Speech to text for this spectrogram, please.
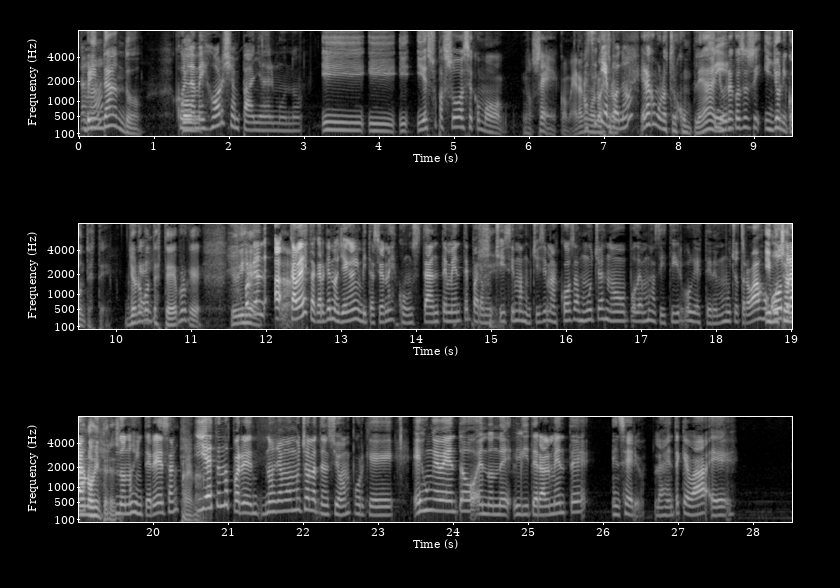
Ajá. brindando. Con, la con- mejor champaña del mundo. Y, y- y- y eso pasó hace como, no sé, como era como Hace nuestro, tiempo, ¿no? era como nuestros cumpleaños, Sí. una cosa así, y yo ni contesté. Yo no contesté porque yo dije, Porque ah, "Ah, cabe destacar que nos llegan invitaciones constantemente para Sí. muchísimas, muchísimas cosas. Muchas no podemos asistir porque tenemos mucho trabajo. y muchas Otras no nos interesa. no nos interesan. Y este nos, pare- nos llamó mucho la atención porque es un evento en donde literalmente, en serio, la gente que va es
